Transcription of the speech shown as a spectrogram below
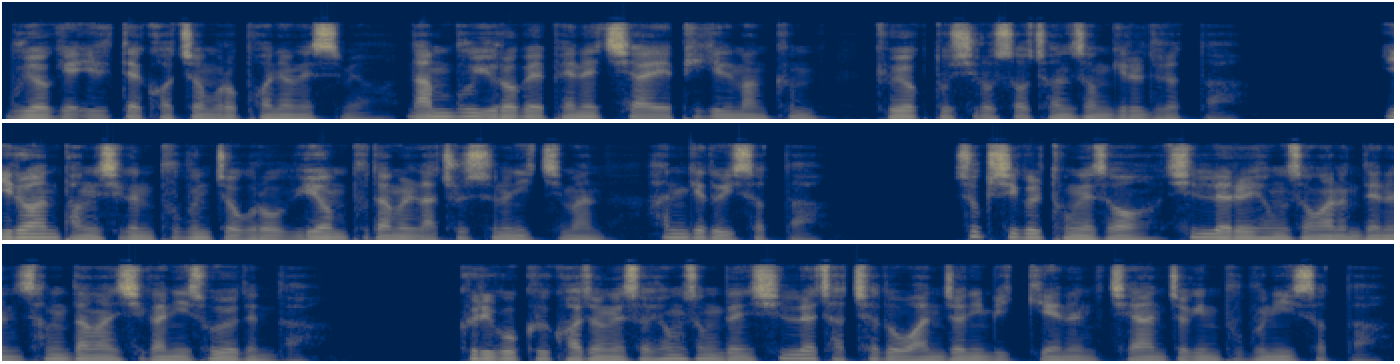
무역의 일대 거점으로 번영했으며 남부 유럽의 베네치아에 비길 만큼 교역 도시로서 전성기를 누렸다. 이러한 방식은 부분적으로 위험 부담을 낮출 수는 있지만 한계도 있었다. 숙식을 통해서 신뢰를 형성하는 데는 상당한 시간이 소요된다. 그리고 그 과정에서 형성된 신뢰 자체도 완전히 믿기에는 제한적인 부분이 있었다.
